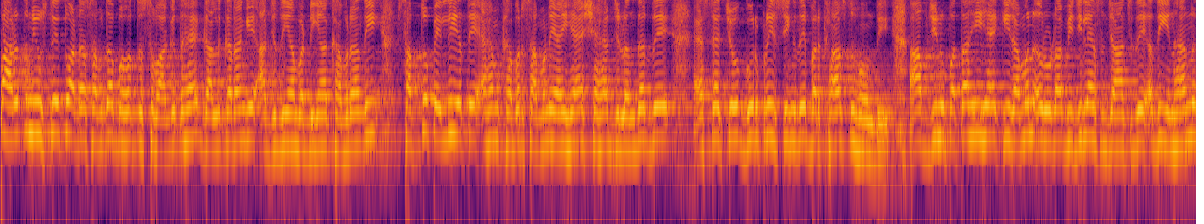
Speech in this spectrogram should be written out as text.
ਭਾਰਤ ਨਿਊਜ਼ ਤੇ ਤੁਹਾਡਾ ਸਭ ਦਾ ਬਹੁਤ ਸਵਾਗਤ ਹੈ। ਗੱਲ ਕਰਾਂਗੇ ਅੱਜ ਦੀਆਂ ਵੱਡੀਆਂ ਖਬਰਾਂ ਦੀ। ਸਭ ਤੋਂ ਪਹਿਲੀ ਅਤੇ ਅਹਿਮ ਖਬਰ ਸਾਹਮਣੇ ਆਈ ਹੈ ਸ਼ਹਿਰ ਜਲੰਧਰ ਦੇ ਐਸਐਚਓ ਗੁਰਪ੍ਰੀਤ ਸਿੰਘ ਦੇ ਬਰਖਾਸਤ ਹੋਣ ਦੀ। ਆਪ ਜੀ ਨੂੰ ਪਤਾ ਹੀ ਹੈ ਕਿ ਰਮਨ ਅਰੋੜਾ ਵਿਜੀਲੈਂਸ ਜਾਂਚ ਦੇ ਅਧੀਨ ਹਨ।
